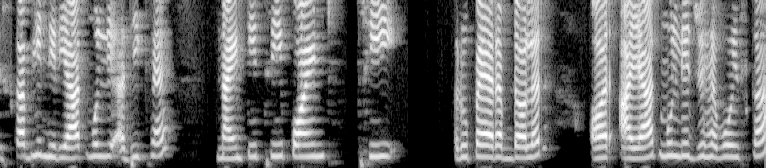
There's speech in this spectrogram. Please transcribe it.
इसका भी निर्यात मूल्य अधिक है 93.3 रुपए अरब डॉलर और आयात मूल्य जो है वो इसका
